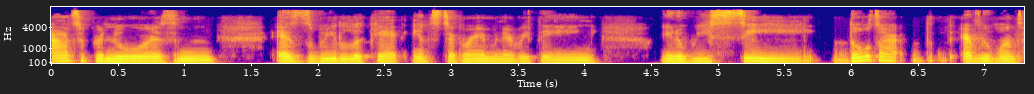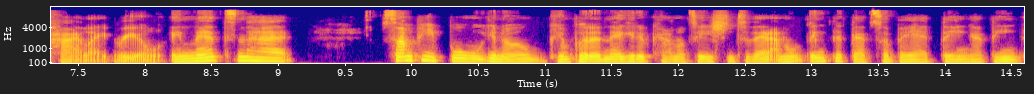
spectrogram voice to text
entrepreneurs and as we look at Instagram and everything, you know, we see those are everyone's highlight reel. And that's not some people, you know, can put a negative connotation to that. I don't think that that's a bad thing. I think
